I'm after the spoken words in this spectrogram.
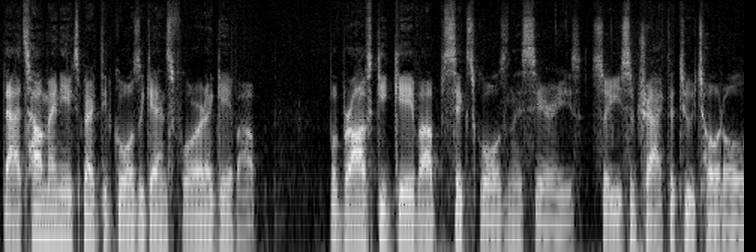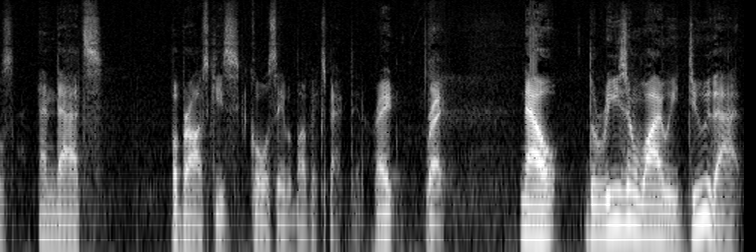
That's how many expected goals against Florida gave up. Bobrovsky gave up six goals in this series. So you subtract the two totals, and that's Bobrovsky's goal save above expected, right? Right. Now, the reason why we do that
